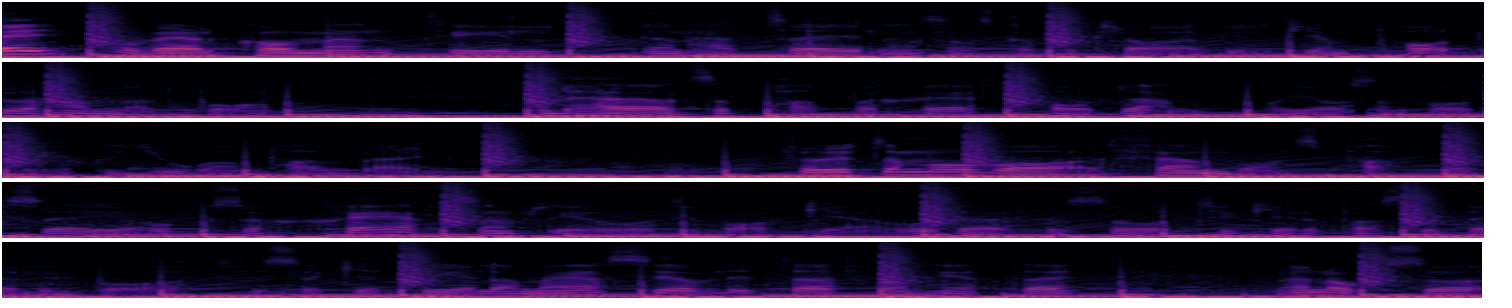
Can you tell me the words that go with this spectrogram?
Hej och välkommen till den här trailern som ska förklara vilken podd du har hamnat på. Och det här är alltså Pappa Chef-podden och jag som pratar heter Johan Palmberg. Förutom att vara fembarnspappa så är jag också chef sedan flera år tillbaka och därför så tycker jag det passar väldigt bra att försöka dela med sig av lite erfarenheter men också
